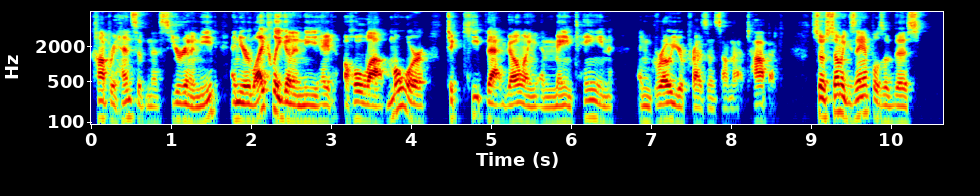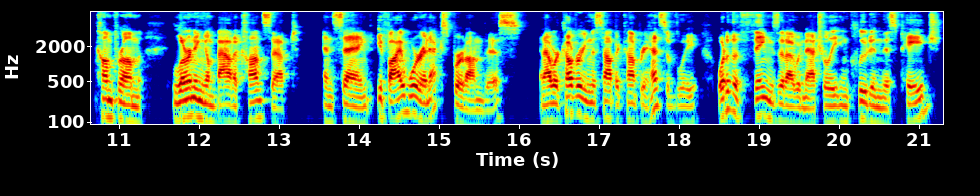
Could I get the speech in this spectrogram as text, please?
comprehensiveness you're going to need. And you're likely going to need a whole lot more to keep that going and maintain and grow your presence on that topic. So some examples of this come from learning about a concept and saying, if I were an expert on this, and I were covering this topic comprehensively, what are the things that I would naturally include in this page?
